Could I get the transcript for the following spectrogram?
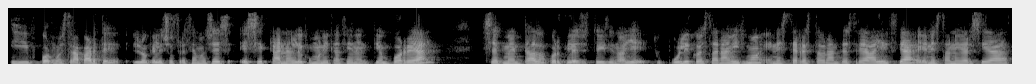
Y por nuestra parte, lo que les ofrecemos es ese canal de comunicación en tiempo real, segmentado, porque les estoy diciendo, oye, tu público está ahora mismo en este restaurante Estrella Galicia, en esta universidad,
